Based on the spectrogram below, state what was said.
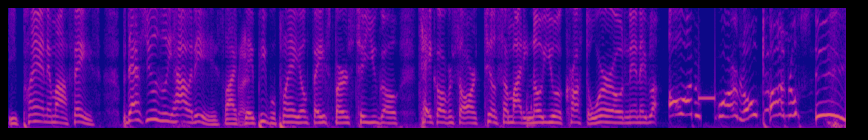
be playing in my face. But that's usually how it is. Like right. they people playing your face first till you go take over so or till somebody know you across the world and then they be like, Oh, I've been long time no see.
